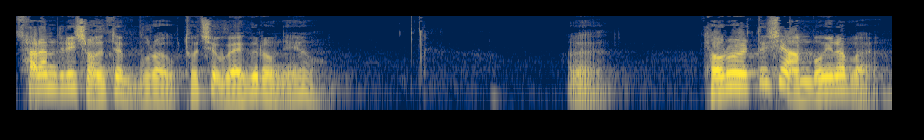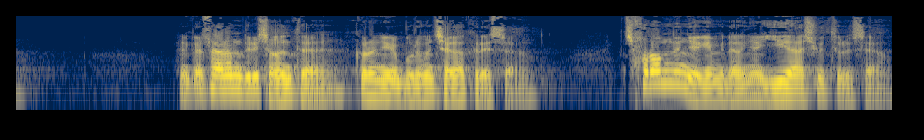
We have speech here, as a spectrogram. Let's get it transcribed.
사람들이 저한테 물어요. 도대체 왜 그러냐요? 네. 결혼할 뜻이 안 보이나 봐요. 그러니까 사람들이 저한테 그런 얘기를 물으면 제가 그랬어요. 철없는 얘기입니다. 그냥 이해하시고 들으세요.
